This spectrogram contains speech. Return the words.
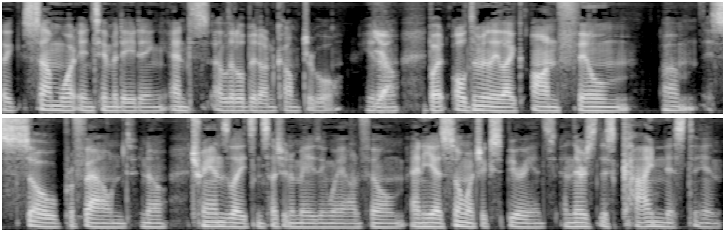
like somewhat intimidating and a little bit uncomfortable, you Yeah. know. But ultimately, like on film, um, it's so profound, you know, translates in such an amazing way on film, and he has so much experience. And there's this kindness to him.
